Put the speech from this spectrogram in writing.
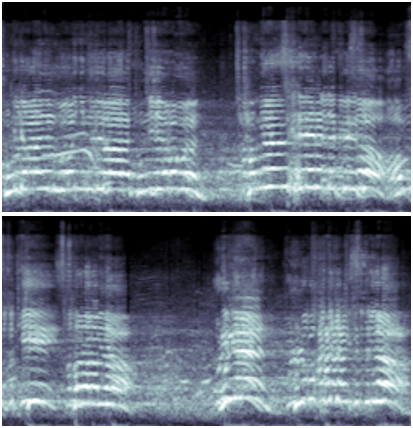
존경하는 의원님들과 동지 여러분, 청년 세대를 대표해서 엄숙히 선언합니다. 우리는 굴복하지 않겠습니다.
